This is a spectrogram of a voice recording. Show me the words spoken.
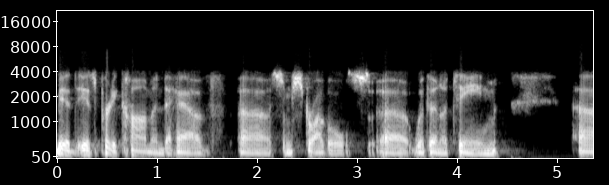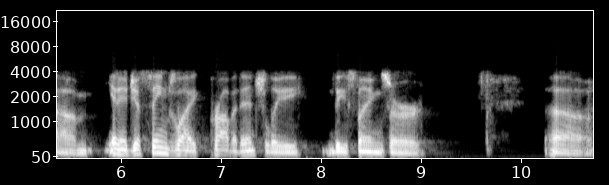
it, it's pretty common to have uh, some struggles uh, within a team. Um, and it just seems like providentially these things are uh,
